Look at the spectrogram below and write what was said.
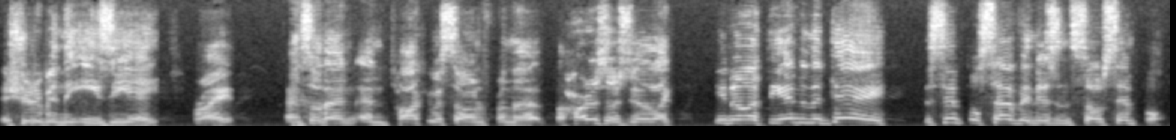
it should have been the easy eight, right? And so then, and talking with someone from the, the Heart Association, they're like, you know, at the end of the day, the simple seven isn't so simple.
